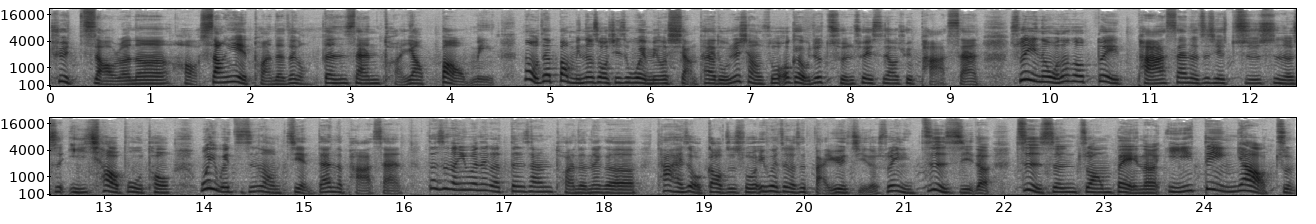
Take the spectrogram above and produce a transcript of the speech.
去找了呢，好商业团的这种登山团要报名。那我在报名的时候，其实我也没有想太多，我就想说，OK，我就纯粹是要去爬山。所以呢，我那时候对爬山的这些知识呢是一窍不通。我以为只是那种简单的爬山，但是呢，因为那个登山团的那个他还是有告知说，因为这个是百越级的，所以你自己的自身装备呢一定要准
